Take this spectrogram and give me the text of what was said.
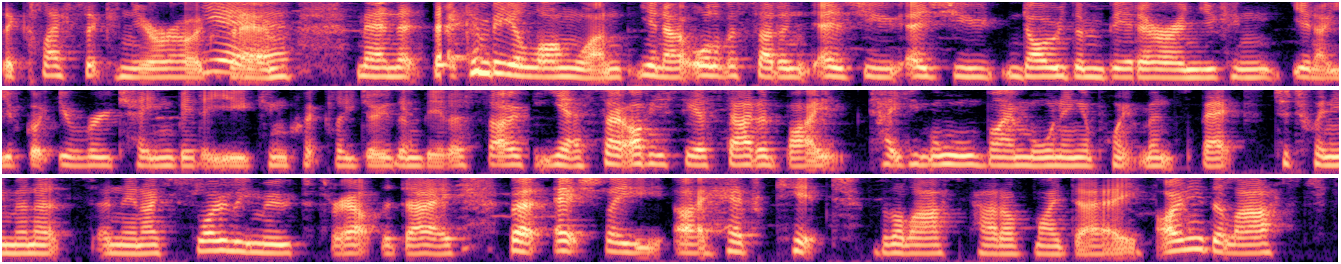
the classic neuro exam yeah. man that, that can be a long one you know all of a sudden as you as you know them better and you can you know you've got your routine better you can quickly do them better so yeah so obviously i started by taking all my morning appointments back to 20 minutes and then i slowly moved throughout the day but actually i have kept the last part of my day only the last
